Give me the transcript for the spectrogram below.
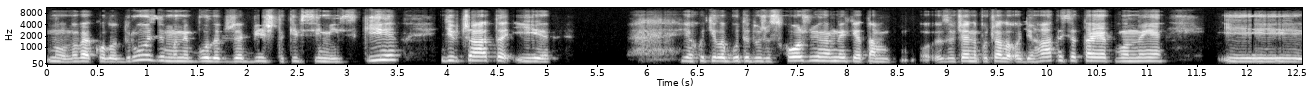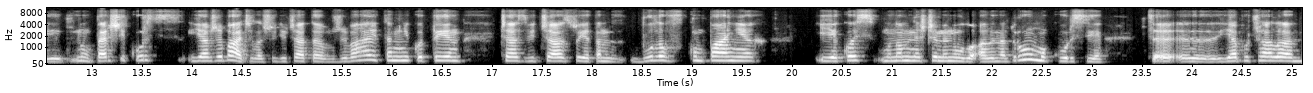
ну, нове коло друзів. Вони були вже більш такі всі міські дівчата, і я хотіла бути дуже схожою на них. Я там, звичайно, почала одягатися так, як вони. І ну, перший курс я вже бачила, що дівчата вживають там нікотин час від часу. Я там була в компаніях, і якось воно мене ще минуло. Але на другому курсі це, е, я почала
